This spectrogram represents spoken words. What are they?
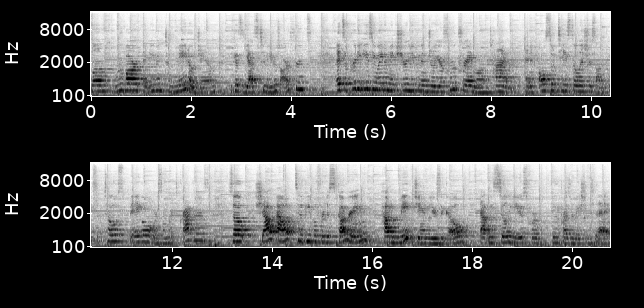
plum, rhubarb, and even tomato jam, because yes, tomatoes are fruits. It's a pretty easy way to make sure you can enjoy your fruit for a long time and it also tastes delicious on a piece of toast, bagel, or some Ritz crackers. So shout out to the people for discovering how to make jam years ago that we still use for food preservation today.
